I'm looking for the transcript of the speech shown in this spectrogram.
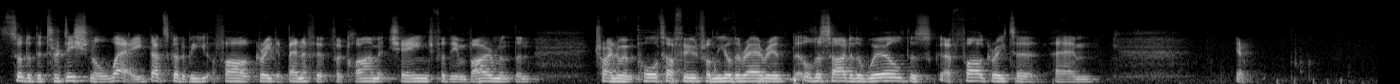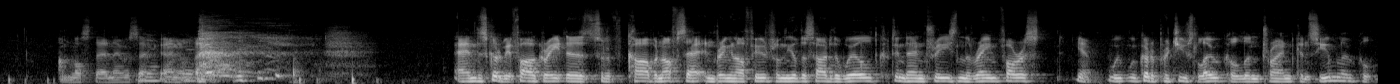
sort of the traditional way, that's got to be a far greater benefit for climate change, for the environment than trying to import our food from the other area, the other side of the world. There's a far greater, um, you know, I'm lost there now a sec. Yeah, Hang on. And there's got to be a far greater sort of carbon offset in bringing our food from the other side of the world, cutting down trees in the rainforest. You know, we, we've got to produce local and try and consume local.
